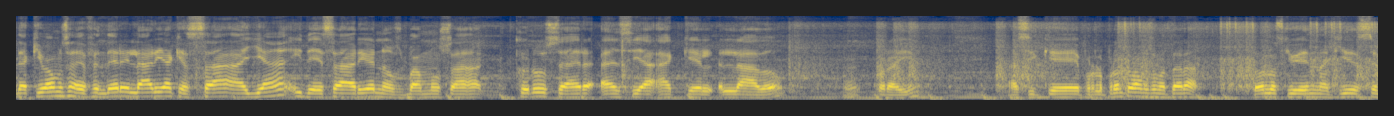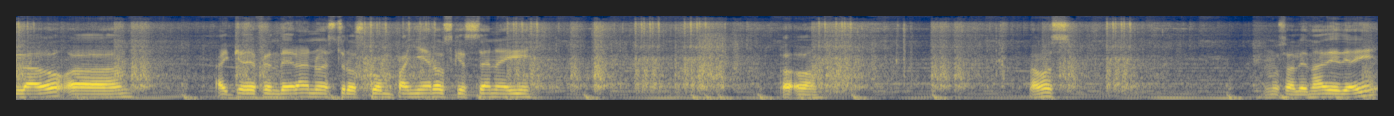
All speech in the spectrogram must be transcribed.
De aquí vamos a defender el área que está allá. Y de esa área nos vamos a cruzar hacia aquel lado. Por ahí. Así que por lo pronto vamos a matar a todos los que vienen aquí de este lado. Ah, hay que defender a nuestros compañeros que están ahí. Uh oh. Vamos. No sale nadie de ahí.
